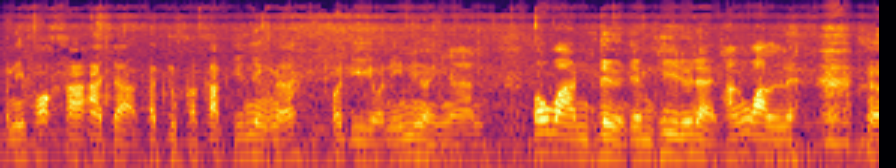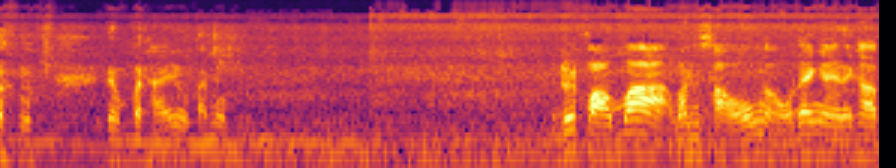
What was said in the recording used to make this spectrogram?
วันนี้พ่อค้าอาจจะกระจุกกระกักนิดนึงนะ พอดีวันนี้เหนื่อยงาน เมื่อวานดื่นเต็มที่ด้วยแหละทั้งวันเลย เดี๋ยวเปิดท้ายดูแป๊บนึง ด้วยความว่าวันเสาร์เหงาได้ไงนะครับ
